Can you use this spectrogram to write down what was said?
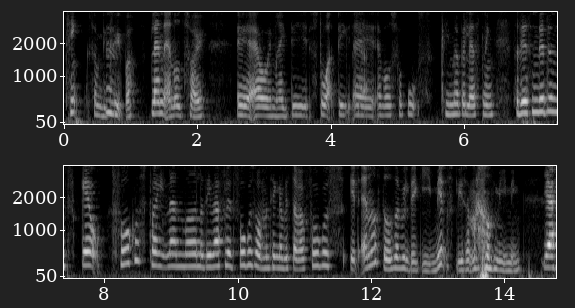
ting, som vi mm. køber, blandt andet tøj, øh, er jo en rigtig stor del af, Ja. af vores forbrugs klimabelastning. Så det er sådan lidt en skæv fokus på en eller anden måde, eller det er i hvert fald et fokus, hvor man tænker, hvis der var fokus et andet sted, så ville det give mindst lige så meget mening. Ja,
